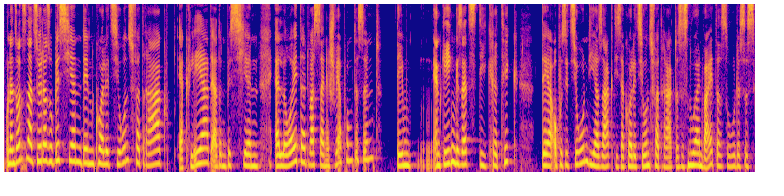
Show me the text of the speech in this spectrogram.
Und ansonsten hat Söder so ein bisschen den Koalitionsvertrag erklärt, er hat ein bisschen erläutert, was seine Schwerpunkte sind. Dem entgegengesetzt die Kritik, der Opposition, die ja sagt, dieser Koalitionsvertrag, das ist nur ein weiter so, das ist,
